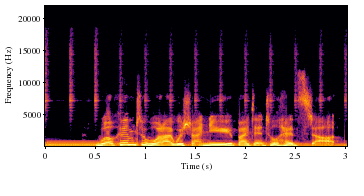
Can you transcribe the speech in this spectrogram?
Welcome to What I Wish I Knew by Dental Head Start,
